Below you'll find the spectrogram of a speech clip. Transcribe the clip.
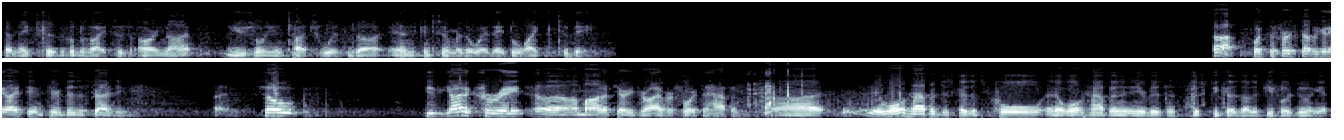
that make physical devices, are not usually in touch with the end consumer the way they'd like to be. Ah, what's the first step of getting IT into your business strategy? So you've got to create a monetary driver for it to happen. Uh, it won't happen just because it's cool, and it won't happen in your business just because other people are doing it.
